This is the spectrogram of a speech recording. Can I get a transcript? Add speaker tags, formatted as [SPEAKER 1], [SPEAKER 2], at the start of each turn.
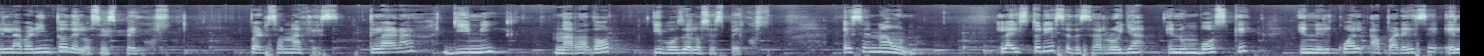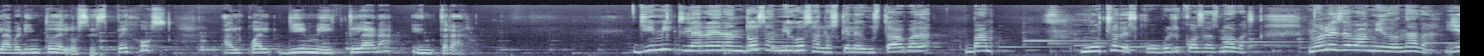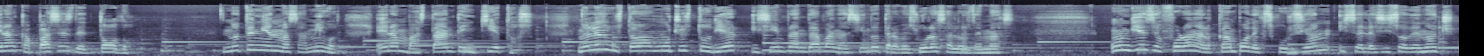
[SPEAKER 1] El laberinto de los espejos. Personajes. Clara, Jimmy, narrador y voz de los espejos. Escena 1. La historia se desarrolla en un bosque en el cual aparece el laberinto de los espejos al cual Jimmy y Clara entraron.
[SPEAKER 2] Jimmy y Clara eran dos amigos a los que les gustaba mucho descubrir cosas nuevas. No les daba miedo nada y eran capaces de todo. No tenían más amigos, eran bastante inquietos. No les gustaba mucho estudiar y siempre andaban haciendo travesuras a los demás. Un día se fueron al campo de excursión y se les hizo de noche.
